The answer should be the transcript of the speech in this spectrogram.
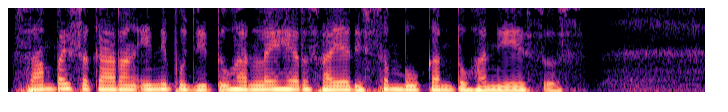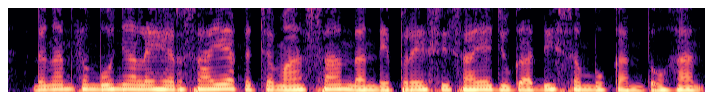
sampai sekarang ini puji Tuhan leher saya disembuhkan Tuhan Yesus. Dengan sembuhnya leher saya, kecemasan dan depresi saya juga disembuhkan Tuhan.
